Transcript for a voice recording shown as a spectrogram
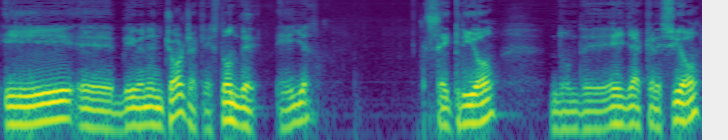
Y eh, viven en Georgia, que es donde ella se crió, donde ella creció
